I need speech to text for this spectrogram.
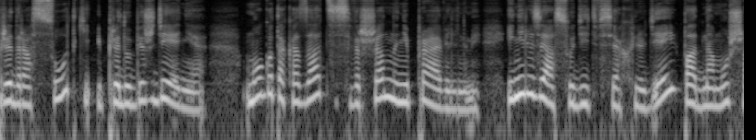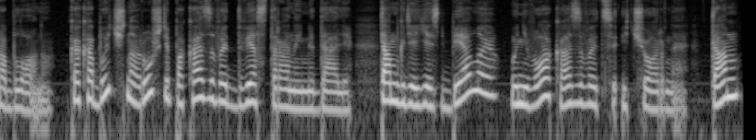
предрассудки и предубеждения могут оказаться совершенно неправильными, и нельзя судить всех людей по одному шаблону. Как обычно, Рушди показывает две стороны медали. Там, где есть белое, у него оказывается и черное. Там,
